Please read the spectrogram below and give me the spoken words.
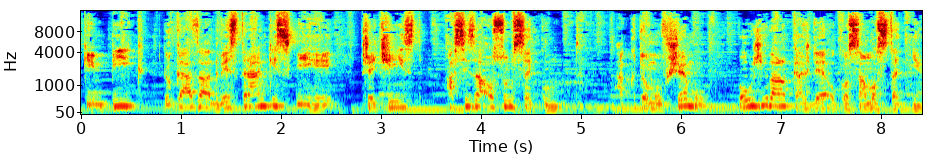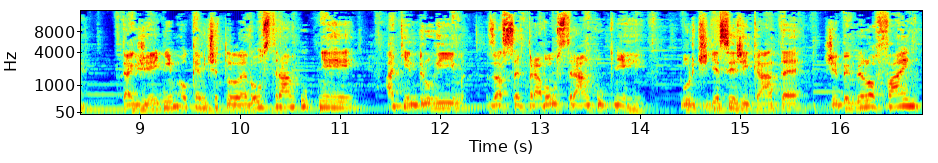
Kim Peek dokázal dvě stránky z knihy přečíst asi za 8 sekund. A k tomu všemu používal každé oko samostatně. Takže jedním okem četl levou stránku knihy a tím druhým zase pravou stránku knihy. Určitě si říkáte, že by bylo fajn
